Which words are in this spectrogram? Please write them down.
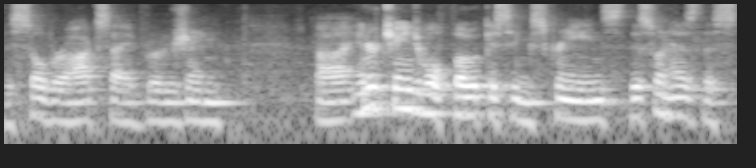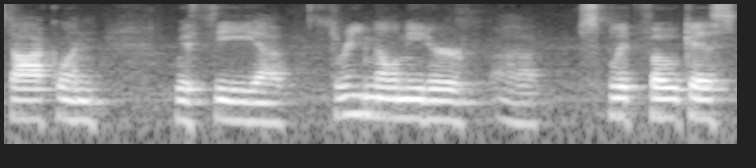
the silver oxide version. Uh, interchangeable focusing screens. This one has the stock one with the uh, 3 millimeter uh, split focus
